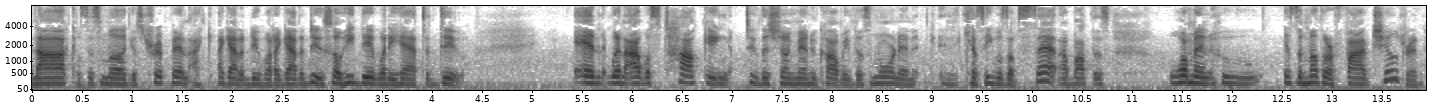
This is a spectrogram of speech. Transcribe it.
nah, because this mug is tripping. I, I got to do what I got to do. So he did what he had to do. And when I was talking to this young man who called me this morning, because he was upset about this woman who is the mother of five children,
